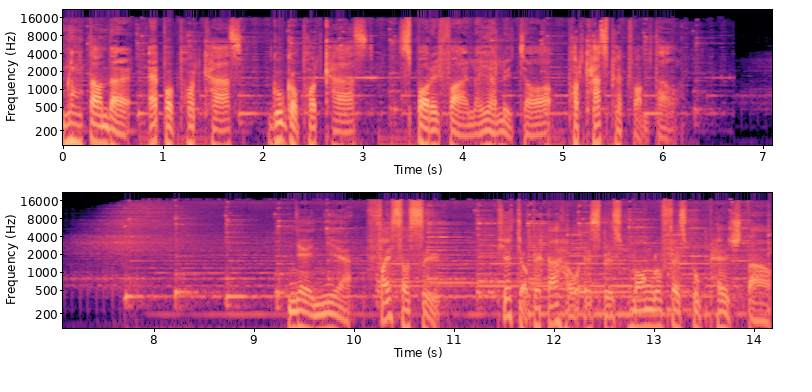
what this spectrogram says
lông tao đời Apple Podcast, Google Podcast, Spotify là giờ lựa chọn podcast platform tao nhẹ nhẹ phải sở sự thiết cho bé cá hậu SBS mong lo Facebook page tao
